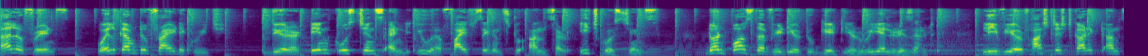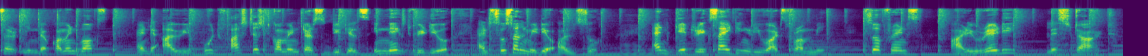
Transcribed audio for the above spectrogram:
Hello friends, welcome to Friday Quiz. There are 10 questions and you have 5 seconds to answer each questions. Don't pause the video to get your real result. Leave your fastest correct answer in the comment box and I will put fastest commenters details in next video and social media also. And get exciting rewards from me. So friends, are you ready? Let's start.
